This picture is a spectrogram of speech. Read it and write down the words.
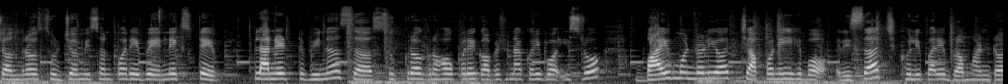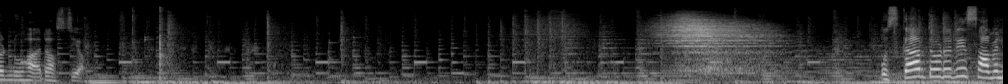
चन्द्र सूर्य मिसन पर ने भिनस शुक्र ग्रह गवेषणा इस्रो वायुमण्डलीय चाप नै हेर्नु पर्ने ब्रह्माण्ड रूहा रहे सामेल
